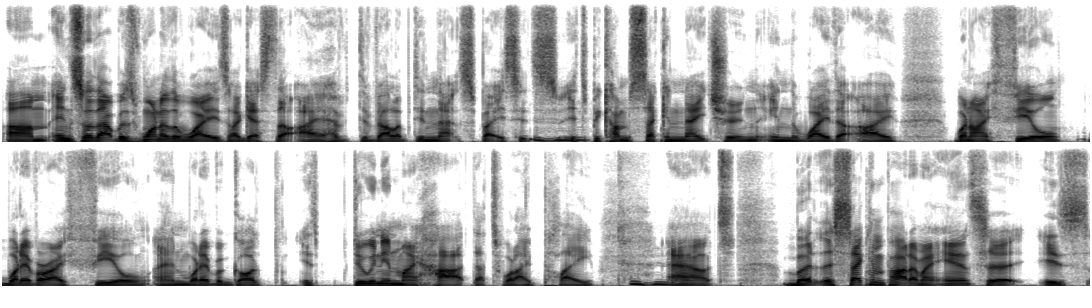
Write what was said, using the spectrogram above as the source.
Um, and so that was one of the ways I guess that I have developed in that space. It's mm-hmm. it's become second nature in, in the way that I when I feel whatever I feel and whatever God is doing in my heart, that's what I play mm-hmm. out. But the second part of my answer is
